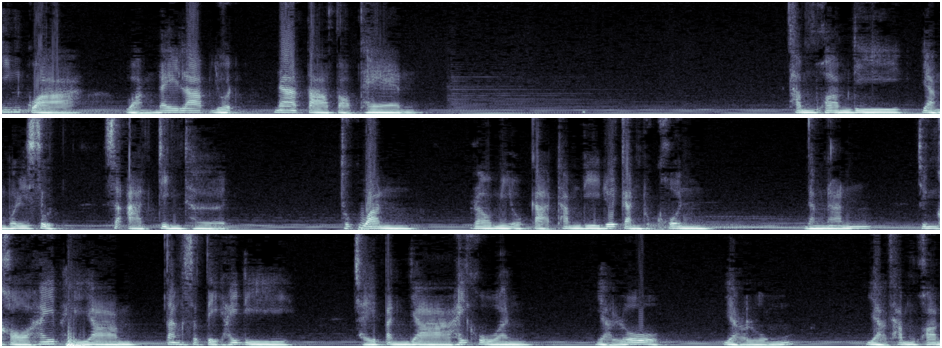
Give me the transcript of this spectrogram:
ยิ่งกว่า หวังได้ลาบยศหน้าตาตอบแทน ทำความดีอย่างบริสุทธิ์สะอาดจริงเถิด ทุกวันเรามีโอกาสทำดีด้วยกันทุกคน ดังนั้นจึงขอให้พยายามตั้งสติให้ดี ใช้ปัญญาให้ควร อย่าโลภอย่าหลง อย่าทำความ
